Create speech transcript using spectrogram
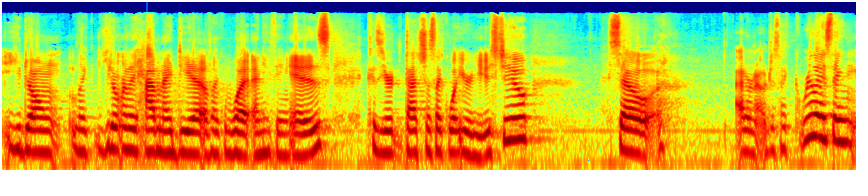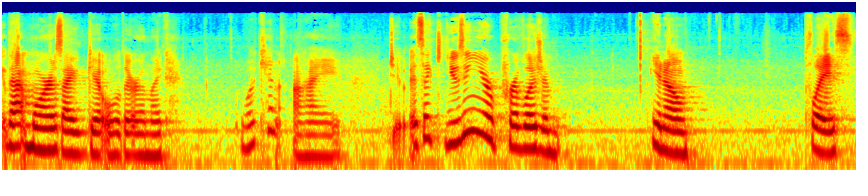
you don't like you don't really have an idea of like what anything is because you're that's just like what you're used to. So I don't know, just like realizing that more as I get older and like what can I do? It's like using your privilege and you know place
